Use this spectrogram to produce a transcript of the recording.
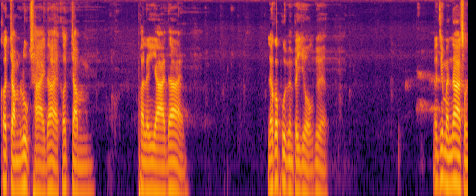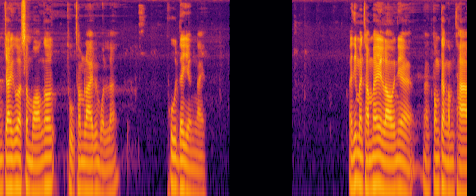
เขาจำลูกชายได้เขาจำภรรยาได้ แล้วก็พูดเป็นประโยคด้วยแล้วที่มันน่าสนใจก็สมองก็ถูกทำลายไปหมดแล้ว พูดได้ยังไง อันนี้มันทำให้เราเนี่ยต้องตั้งคำถาม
